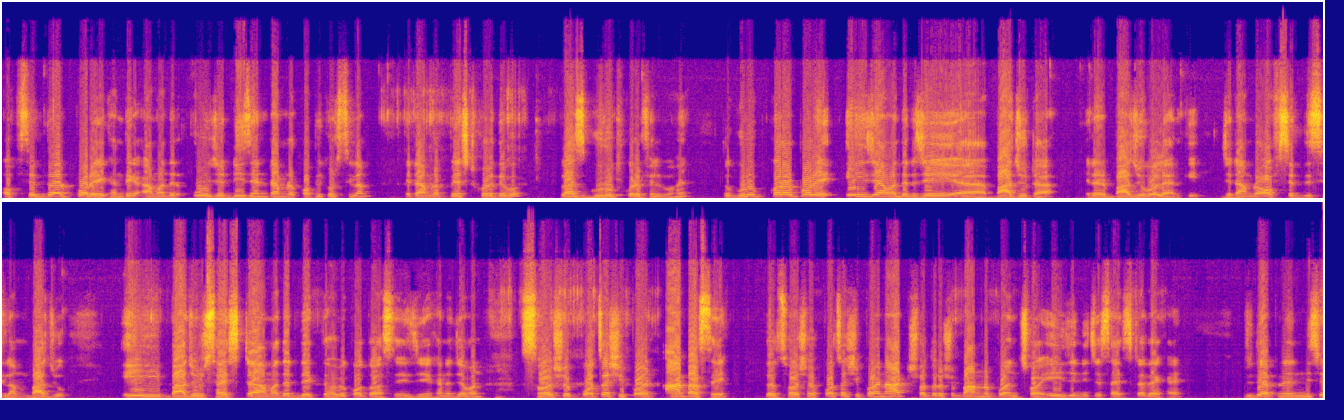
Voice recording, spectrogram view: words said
অফসেট দেওয়ার পরে এখান থেকে আমাদের ওই যে ডিজাইনটা আমরা কপি করছিলাম, এটা আমরা পেস্ট করে দেব প্লাস গ্রুপ করে ফেলব হ্যাঁ? তো গ্রুপ করার পরে এই যে আমাদের যে বাজুটা, এটার বাজু বলে আর কি, যেটা আমরা অফসেট দিছিলাম, বাজু, এই বাজুর সাইজটা আমাদের দেখতে হবে কত আছে? এই যে এখানে যেমন ছয়শো পঁচাশি পয়েন্ট আট আছে, তো ছয়শো পঁচাশি পয়েন্ট আট, সতেরোশো বান্ন পয়েন্ট ছয়, এই যে নিচে সাইজটা দেখায় যদি আপনি নিচে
